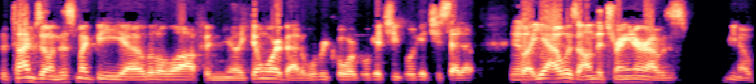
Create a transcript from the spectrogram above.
the time zone, this might be a little off. And you're like, don't worry about it. We'll record. We'll get you, we'll get you set up. Yeah. But yeah, I was on the trainer. I was, you know,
